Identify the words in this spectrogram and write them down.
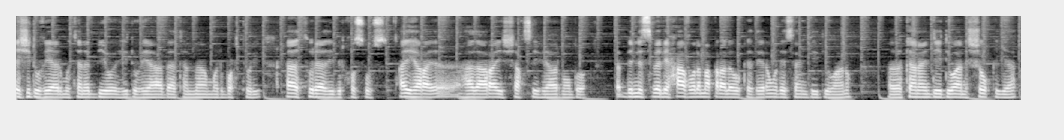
أجد فيها المتنبي وأجد فيها أبا تمام والبحتري هذا الثلاثي بالخصوص. أي رأي هذا رأيي الشخصي في هذا الموضوع. بالنسبة لحافظ لم أقرأ له كثيرا وليس عندي ديوانه. كان عندي ديوان الشوقيات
